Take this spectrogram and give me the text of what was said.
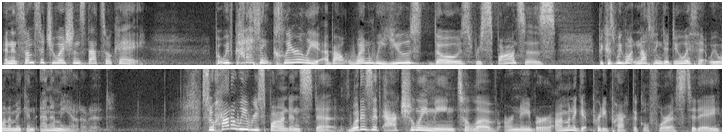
And in some situations, that's okay. But we've got to think clearly about when we use those responses because we want nothing to do with it. We want to make an enemy out of it. So, how do we respond instead? What does it actually mean to love our neighbor? I'm going to get pretty practical for us today.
